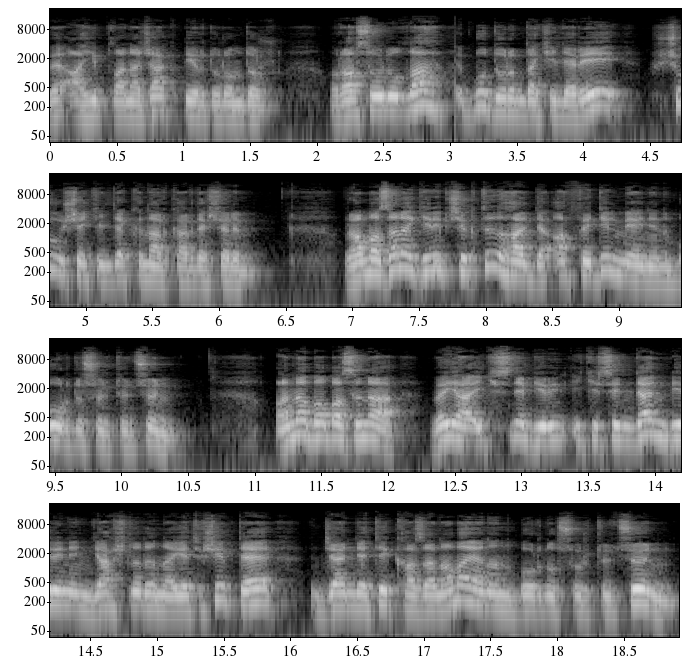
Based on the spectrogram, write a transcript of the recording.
ve ayıplanacak bir durumdur. Resulullah bu durumdakileri şu şekilde kınar kardeşlerim. Ramazana girip çıktığı halde affedilmeyenin burdu sürtülsün. Ana babasına veya ikisine birin, ikisinden birinin yaşlılığına yetişip de cenneti kazanamayanın burnu sürtülsün.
